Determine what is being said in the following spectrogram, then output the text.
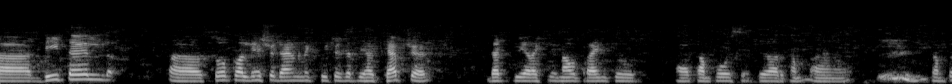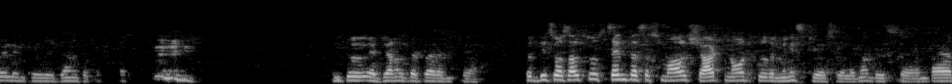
uh detailed so-called nature dynamic features that we have captured that we are actually now trying to uh, compose com compile into a journal paper. into a journal paper and so on. So this was also sent as a small short note to the ministry as well. You know, this uh, entire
